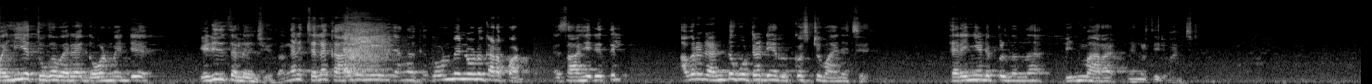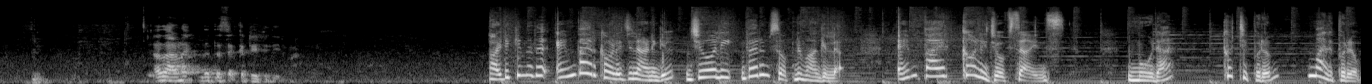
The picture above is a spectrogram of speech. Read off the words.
വലിയ തുക വരെ ഗവൺമെന്റ് എഴുതി തള്ളുകയും ചെയ്തു. അങ്ങനെ ചില കാര്യങ്ങളിൽ ഞങ്ങൾക്ക് ഗവൺമെന്റിനോട് കടപ്പാടുണ്ട്. സാഹചര്യത്തിൽ അവർ രണ്ട് കൂട്ടരുടെയും റിക്വസ്റ്റ് മാനിച്ച് തെരഞ്ഞെടുപ്പിൽ നിന്ന് പിന്മാറാൻ ഞങ്ങൾ തീരുമാനിച്ചു അതാണ് ഇന്നത്തെ സെക്രട്ടേറിയറ്റ് തീരുമാനം. പഠിക്കുന്നത് എംപയർ കോളേജിലാണെങ്കിൽ ജോലി വെറും സ്വപ്നമാകില്ല. എംപയർ കോളേജ് ഓഫ് സയൻസ് മൂടാൻ കുറ്റിപ്പുറം മലപ്പുറം.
